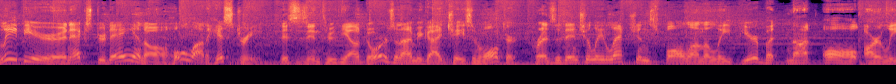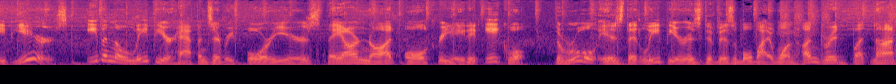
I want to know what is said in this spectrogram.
Leap year, an extra day, and a whole lot of history. This is In Thru the Outdoors, and I'm your guide, Chasen Walter. Presidential elections fall on a leap year, but not all are leap years. Even though leap year happens every four years, they are not all created equal. The rule is that leap year is divisible by 100, but not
